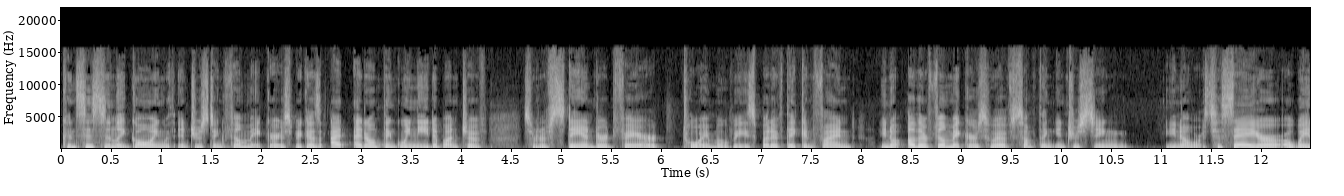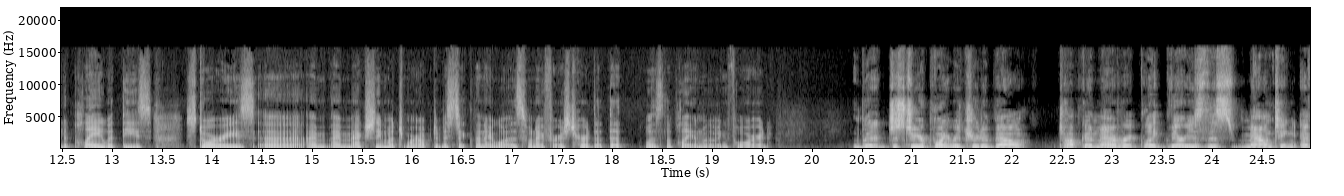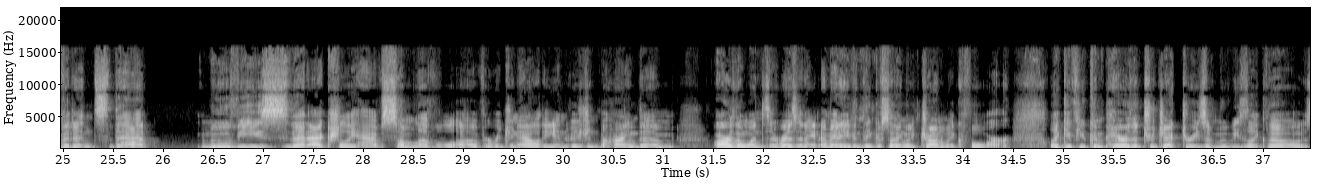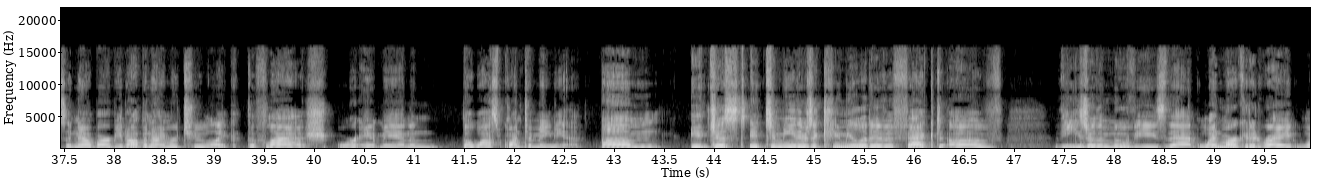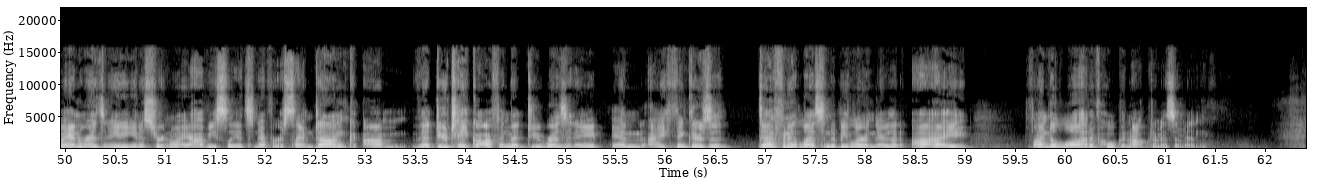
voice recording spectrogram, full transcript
consistently going with interesting filmmakers because I, I don't think we need a bunch of sort of standard fare toy movies. But if they can find, you know, other filmmakers who have something interesting you know, to say or a way to play with these stories, uh, I'm I'm actually much more optimistic than I was when I first heard that that was the plan moving forward. But just to your point, Richard, about Top Gun Maverick, like there is this mounting evidence that movies that actually have some level of originality and vision behind them are the ones that resonate. I mean, I even think of something like John Wick 4. Like, if you compare the trajectories of movies like those and now Barbie and Oppenheimer to like The Flash or Ant Man and The Wasp Quantumania, um, it just, it to me, there's a cumulative effect of these are the movies that, when marketed right, when resonating in a certain way, obviously it's never a slam dunk, um, that do take off and that do resonate. And I think there's a definite lesson to be learned there that I find a lot of hope and optimism in.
